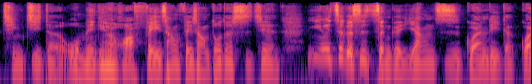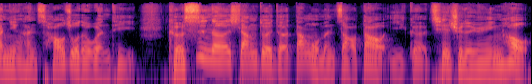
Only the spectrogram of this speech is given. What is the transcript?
请记得，我们一定会花非常非常多的时间，因为这个是整个养殖管理的观念和操作的问题。可是呢，相对的，当我们找到一个切确的原因后，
